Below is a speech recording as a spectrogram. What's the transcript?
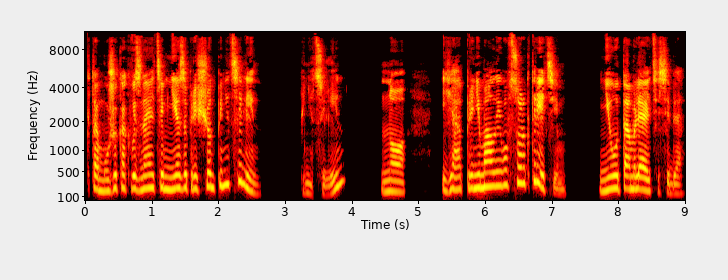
К тому же, как вы знаете, мне запрещен пенициллин». «Пенициллин? Но я принимала его в сорок третьем». «Не утомляйте себя»,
